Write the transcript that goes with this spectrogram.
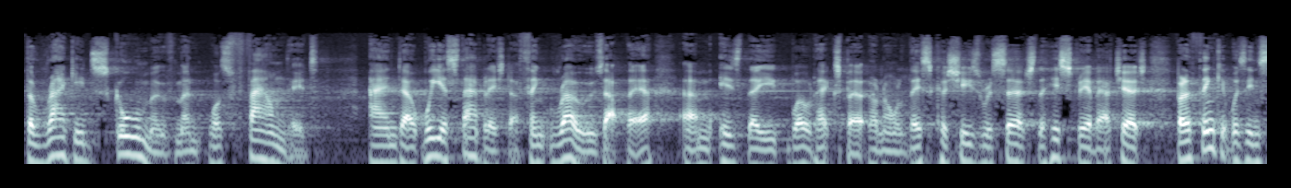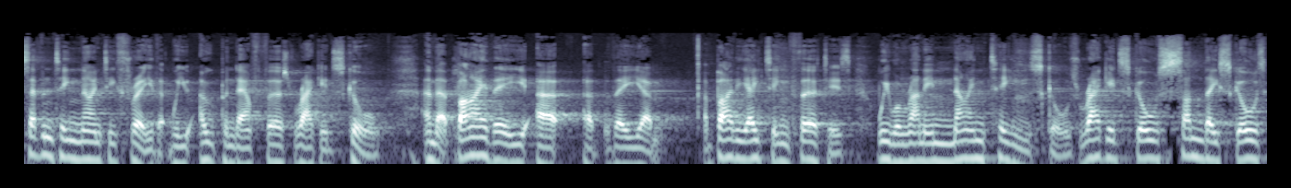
the ragged school movement was founded and uh, we established, I think Rose up there um, is the world expert on all of this because she's researched the history of our church. But I think it was in 1793 that we opened our first ragged school, and that by the, uh, uh, the um, by the 1830s, we were running 19 schools, ragged schools, Sunday schools.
